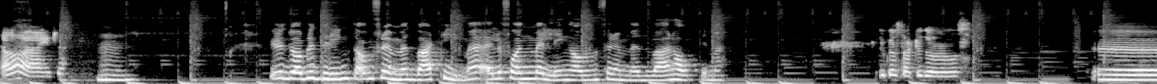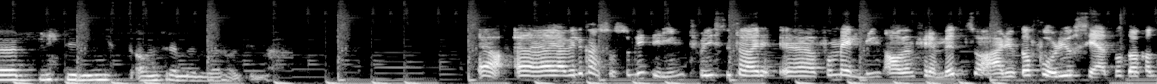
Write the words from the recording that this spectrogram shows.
ja, det har jeg egentlig. Mm. Ville du ha blitt ringt av en fremmed hver time, eller få en melding av en fremmed hver halvtime? Du kan starte, du, Jonas. Eh, blitt ringt av en fremmed hver halvtime. Ja, eh, jeg ville kanskje også blitt ringt, for hvis du tar, eh, får melding av en fremmed, så er det jo, da får du jo se det, og da, kan,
